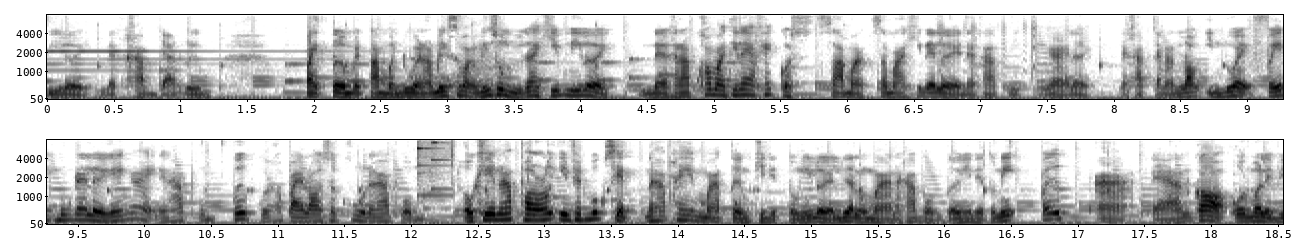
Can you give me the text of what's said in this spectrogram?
รีๆเลยนะครับ อย่าลืม ไปเติมไปตามกันด้วยนะครับลิงก์สมัครลิงก์สุ่มอยู่ใต้คลิปนี้เลยนะครับเข้ามาที่แรกให้กดสมัครสมาชิกได้เลยนะครับนี่ง่ายเลยนะครับจากนั้นล็อกอินด้วย Facebook ได้เลยง่ายๆนะครับผมปึ๊บกดเข้าไปรอสักครู่นะครับผมโอเคนะครับพอล็อกอิน Facebook เสร็จนะครับให้มาเติมเครดิตตรงนี้เลยเลื่อนลงมานะครับผมเติมเครดิตตรงนี้ปึ๊บอ่าจากนั้นก็โอนวอลเล็ตไป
